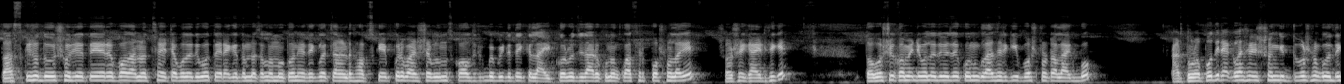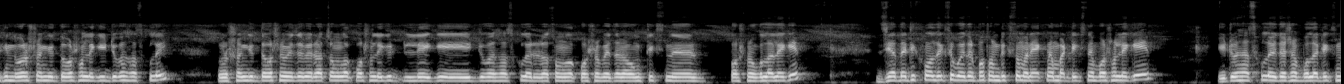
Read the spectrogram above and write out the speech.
তো আজকে শুধু শরীয়তের প্রধান হচ্ছে, এটা বলে দেবো, তো এর আগে তোমরা চ্যানেল নতুন হয়ে দেখলে চ্যানেলটা সাবস্ক্রাইব করে বাংলা স্টেবলেন্স কল থেকে ভিডিও থেকে লাইক করবে, যদি আর কোনো ক্লাসের প্রশ্ন লাগে, সরাসরি গাইড থেকে। তো অবশ্যই কমেন্টে বলে দেবে যে কোন ক্লাসের কী প্রশ্নটা লাগবে। আর তোমরা প্রতিটা ক্লাসের সংগীত প্রশ্ন করলে দেখি পারো সংগীত প্রশ্ন লিখে ইউটিউবে সার্চ করলেই তোমরা সংগীত প্রশ্ন পেয়ে যাবে, রচনামূলক প্রশ্ন লিখে লিখে ইউটিউবে সার্চ করলে রচনামূলক প্রশ্ন পেয়ে যাবে এবং টিক্সনের প্রশ্নগুলো লিখে যাদের টিক্সন দেখছ, বইদের প্রথম টিক্সন মানে এক নাম্বার টিক্সনের প্রশ্ন লিখে ইউটিউবে সার্চ করলে ওইটা সব বলে টিক্সন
